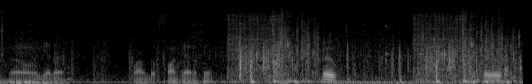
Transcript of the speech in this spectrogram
So we gotta farm the funk out of it. Boop. Boop.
